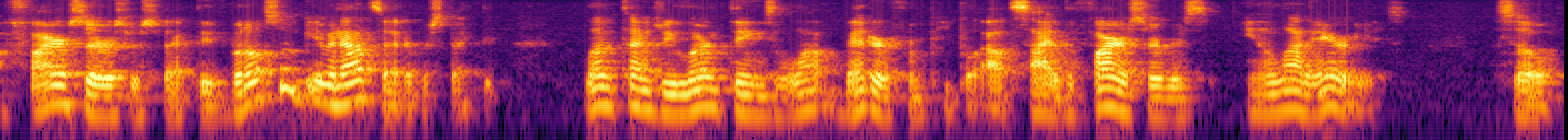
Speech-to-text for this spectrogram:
a fire service perspective, but also give an outsider perspective. A lot of times we learn things a lot better from people outside of the fire service in a lot of areas. So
